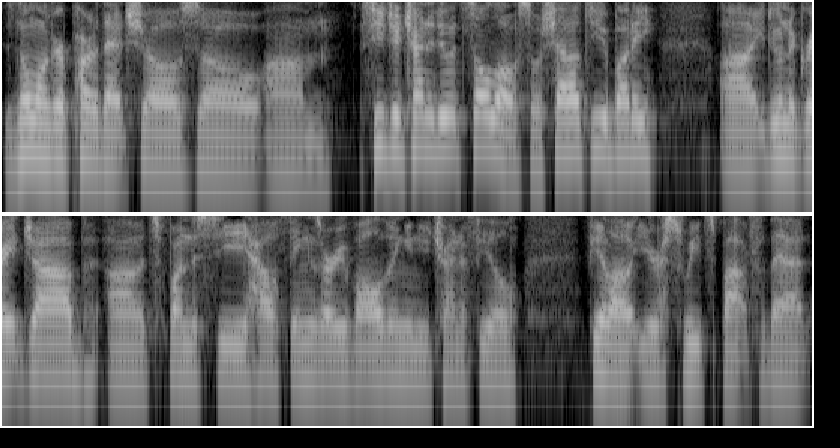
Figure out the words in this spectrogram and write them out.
is no longer part of that show. So um, CJ trying to do it solo. So shout out to you, buddy. Uh, you're doing a great job. Uh, it's fun to see how things are evolving, and you trying to feel feel out your sweet spot for that.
